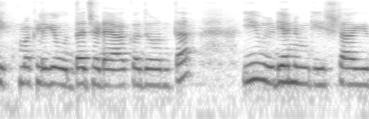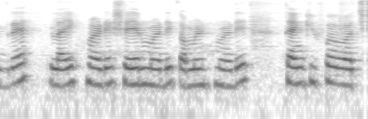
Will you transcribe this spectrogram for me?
ಚಿಕ್ಕ ಮಕ್ಕಳಿಗೆ ಉದ್ದ ಜಡೆ ಹಾಕೋದು ಅಂತ ಈ ವಿಡಿಯೋ ನಿಮಗೆ ಇಷ್ಟ ಆಗಿದ್ರೆ ಲೈಕ್ ಮಾಡಿ ಶೇರ್ ಮಾಡಿ ಕಮೆಂಟ್ ಮಾಡಿ. ಥ್ಯಾಂಕ್ ಯು ಫಾರ್ ವಾಚಿಂಗ್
